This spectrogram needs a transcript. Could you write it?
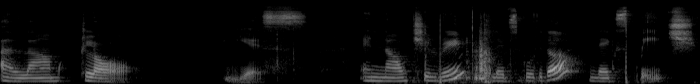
alarm clock. Yes. And now children, let's go to the next page.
